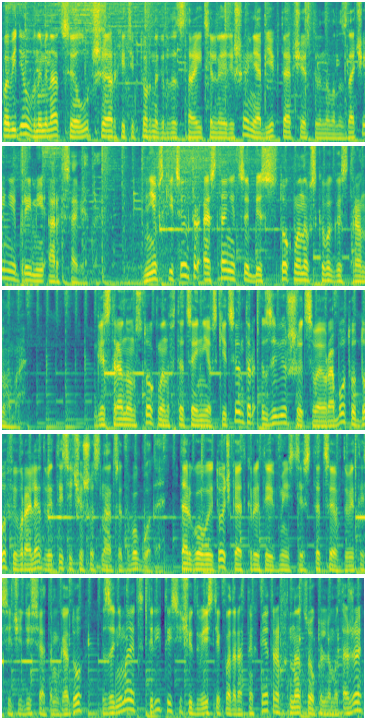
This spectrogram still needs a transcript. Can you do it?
победил в номинации «Лучшее архитектурно-градостроительное решение объекта общественного назначения» премии Архсовета. Невский центр останется без стокмановского гастронома – Гастроном Стокман в ТЦ «Невский центр» завершит свою работу до февраля 2016 года. Торговая точка, открытая вместе с ТЦ в 2010 году, занимает 3200 квадратных метров на цокольном этаже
